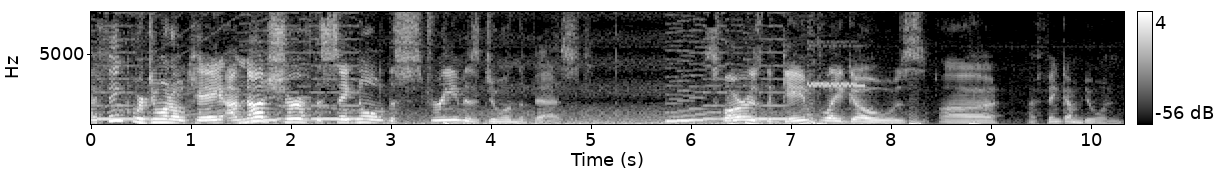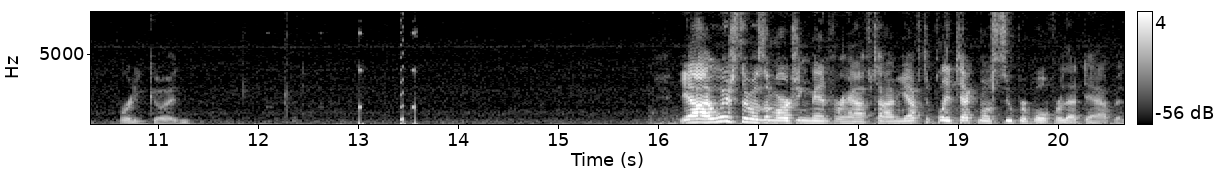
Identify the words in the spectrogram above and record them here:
I think we're doing okay. I'm not sure if the signal of the stream is doing the best. As far as the gameplay goes, uh, I think I'm doing pretty good. Yeah, I wish there was a marching band for halftime. You have to play Tecmo Super Bowl for that to happen.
